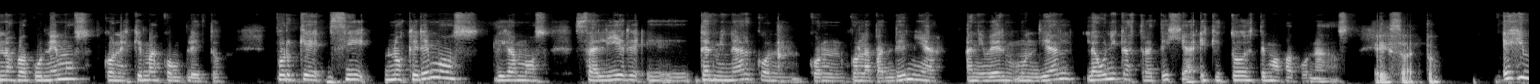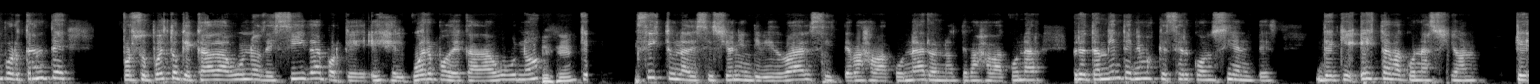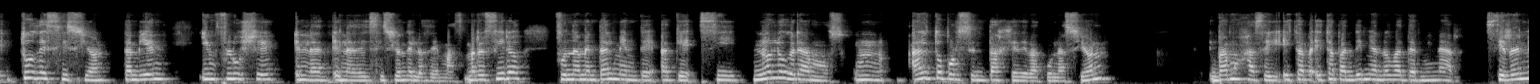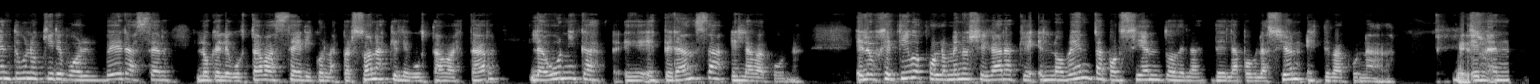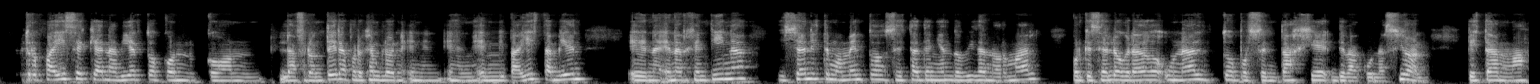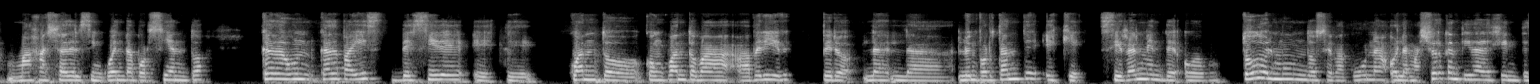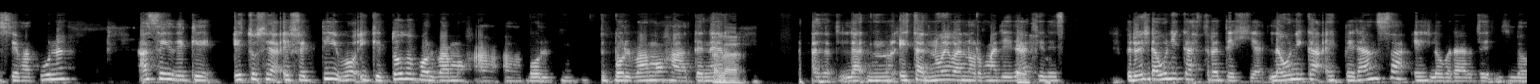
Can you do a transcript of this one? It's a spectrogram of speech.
nos vacunemos con esquema completo. Porque si nos queremos, digamos, salir, eh, terminar con, con la pandemia a nivel mundial, la única estrategia es que todos estemos vacunados. Exacto. Es importante por supuesto que cada uno decida, porque es el cuerpo de cada uno, que existe una decisión individual si te vas a vacunar o no te vas a vacunar, pero también tenemos que ser conscientes de que esta vacunación, que tu decisión también influye en la, en la decisión de los demás. Me refiero fundamentalmente a que si no logramos un alto porcentaje de vacunación, vamos a seguir, esta, esta pandemia no va a terminar si realmente uno quiere volver a hacer lo que le gustaba hacer y con las personas que le gustaba estar, la única eh, esperanza es la vacuna. El objetivo es por lo menos llegar a que el 90% de la, de la, población esté vacunada. En, otros países que han abierto con, con la frontera, por ejemplo, en, en mi país también, en, Argentina, y ya en este momento se está teniendo vida normal porque se ha logrado un alto porcentaje de vacunación, que está más, más allá del 50%. Cada, un, cada país decide este, cuánto, con cuánto va a abrir, pero lo importante es que si realmente o todo el mundo se vacuna o la mayor cantidad de gente se vacuna, hace de que esto sea efectivo y que todos volvamos a, volvamos a tener esta nueva normalidad que pero es la única estrategia, la única esperanza es lograr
